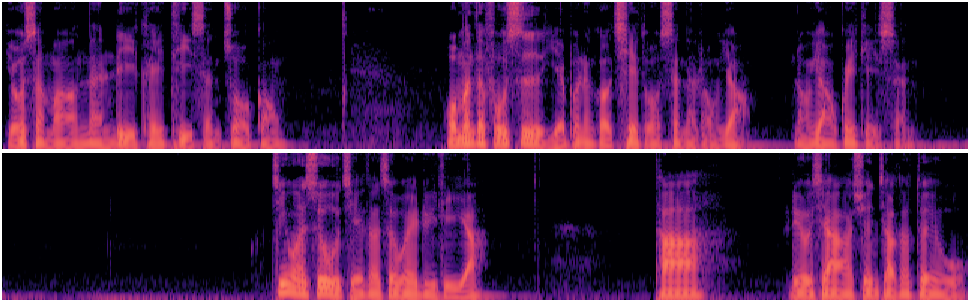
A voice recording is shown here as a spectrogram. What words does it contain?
有什么能力可以替神做工。我们的服事也不能够窃夺神的荣耀，荣耀归给神。经文十五节的这位吕底亚，他留下宣教的队伍，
